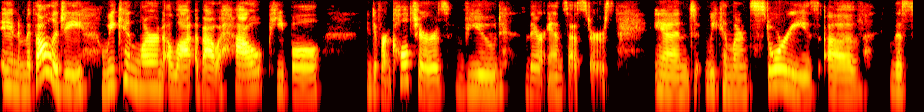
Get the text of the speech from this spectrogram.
in mythology, we can learn a lot about how people in different cultures viewed their ancestors. And we can learn stories of this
